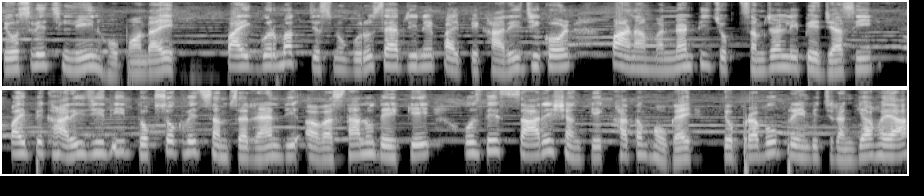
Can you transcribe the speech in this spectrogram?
ਤੇ ਉਸ ਵਿੱਚ ਲੀਨ ਹੋ ਪਾਉਂਦਾ ਏ। ਭਾਈ ਗੁਰਮੁਖ, ਜਿਸ ਨੂੰ ਗੁਰੂ ਸਾਹਿਬ ਜੀ ਨੇ ਭਾਈ ਭਿਖਾਰੀ ਜੀ ਕੋਲ ਭਾਣਾ ਮੰਨਣ ਦੀ ਯੁਕਤ ਸਮਝਣ ਲਈ ਭੇਜਿਆ ਸੀ, ਭਾਈ ਭਿਖਾਰੀ ਜੀ ਦੀ ਦੁੱਖ ਸੁੱਖ ਵਿੱਚ ਸੰਸਰ ਰਹਿਣ ਦੀ ਅਵਸਥਾ ਨੂੰ ਦੇਖ ਕੇ ਉਸ ਦੇ ਸਾਰੇ ਸ਼ੰਕੇ ਖਤਮ ਹੋ ਗਏ ਤੇ ਉਹ ਪ੍ਰਭੂ ਪ੍ਰੇਮ ਵਿੱਚ ਰੰਗਿਆ ਹੋਇਆ,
